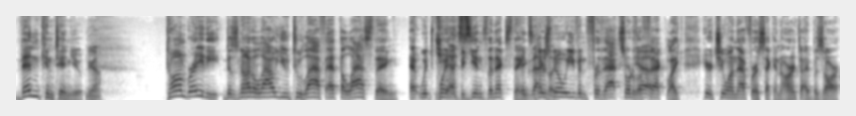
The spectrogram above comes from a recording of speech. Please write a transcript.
then continue. Yeah. Tom Brady does not allow you to laugh at the last thing, at which point Yes. it begins the next thing. Exactly. There's no even for that sort of Yeah. effect, like, here, chew on that for a second. Aren't I bizarre?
